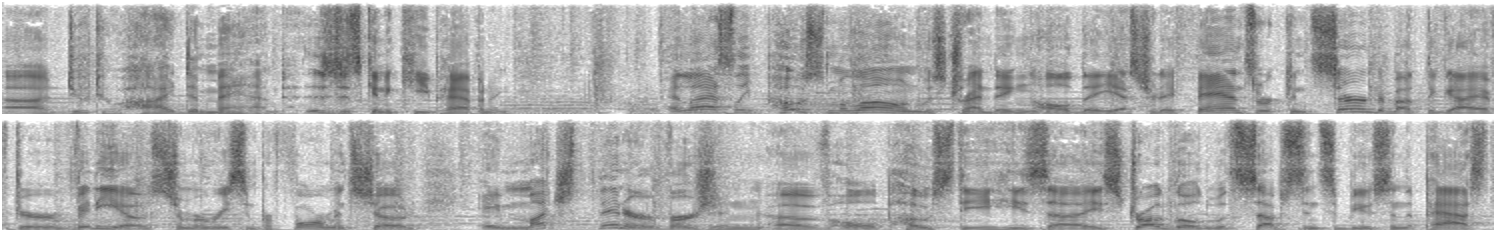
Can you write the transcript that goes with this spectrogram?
uh, due to high demand. This is just going to keep happening. And lastly, Post Malone was trending all day yesterday. Fans were concerned about the guy after videos from a recent performance showed a much thinner version of old Posty. He's uh, he struggled with substance abuse in the past,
